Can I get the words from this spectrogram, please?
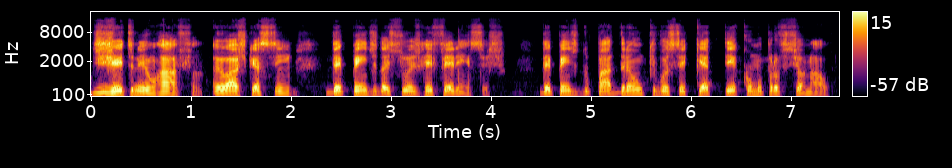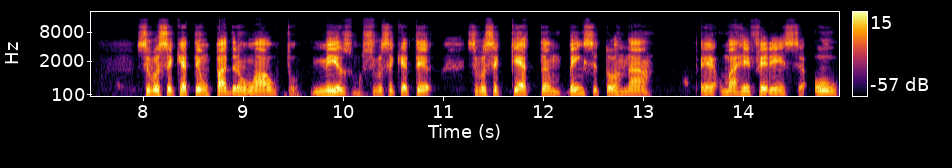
De jeito nenhum, Rafa. Eu acho que assim, depende das suas referências. Depende do padrão que você quer ter como profissional. Se você quer ter um padrão alto, mesmo, se você quer ter se você quer também se tornar é, uma referência, ou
